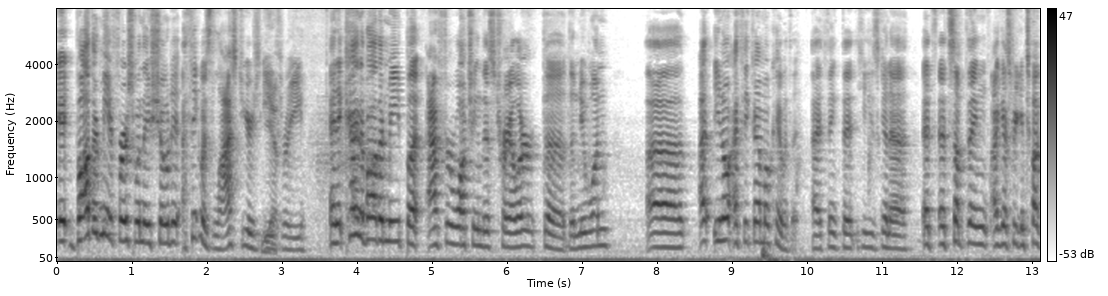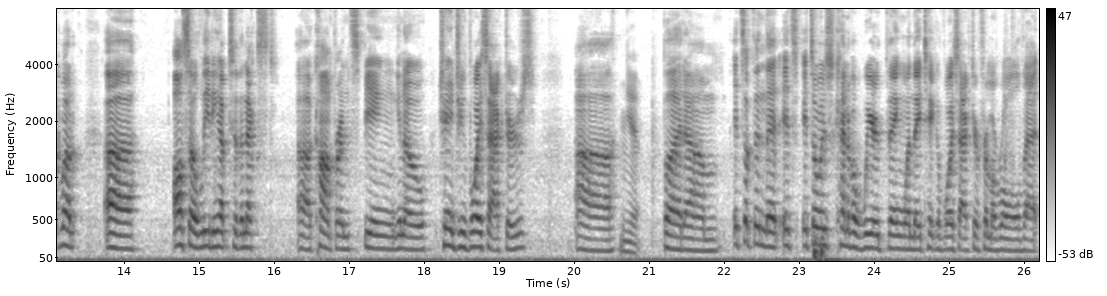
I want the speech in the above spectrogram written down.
it bothered me at first when they showed it. I think it was last year's Yep. E3, and it kind of bothered me. But after watching this trailer, the the new one, uh, I you know I think I'm okay with it. I think that he's gonna. It's it's something I guess we can talk about. Uh, also leading up to the next uh, conference being you know changing voice actors. Uh, Yeah. but um, it's something that it's it's always kind of a weird thing when they take a voice actor from a role that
